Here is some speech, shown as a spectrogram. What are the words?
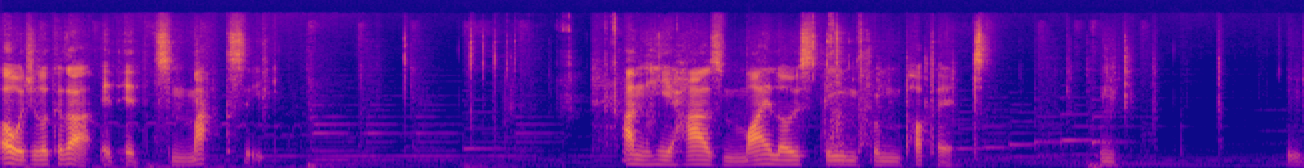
Oh, would you look at that? It, it's Maxi. And he has Milo's theme from Puppet. Hmm. I'm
